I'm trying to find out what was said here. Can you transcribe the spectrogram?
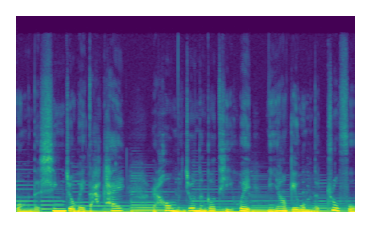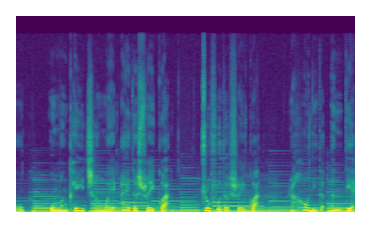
我们的心就会打开，然后我们就能够体会你要给我们的祝福。我们可以成为爱的水管，祝福的水管。然后你的恩典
